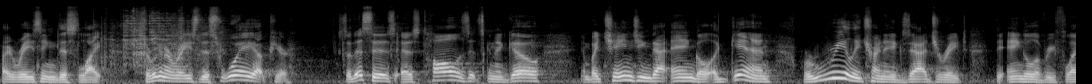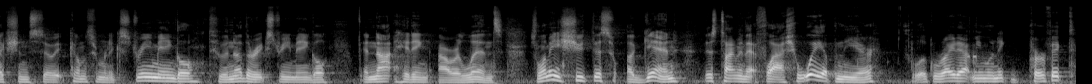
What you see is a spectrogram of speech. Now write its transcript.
by raising this light. So we're gonna raise this way up here. So this is as tall as it's gonna go. And by changing that angle, again, we're really trying to exaggerate the angle of reflection so it comes from an extreme angle to another extreme angle and not hitting our lens. So let me shoot this again, this time in that flash way up in the air. So look right at me, Monique, perfect.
